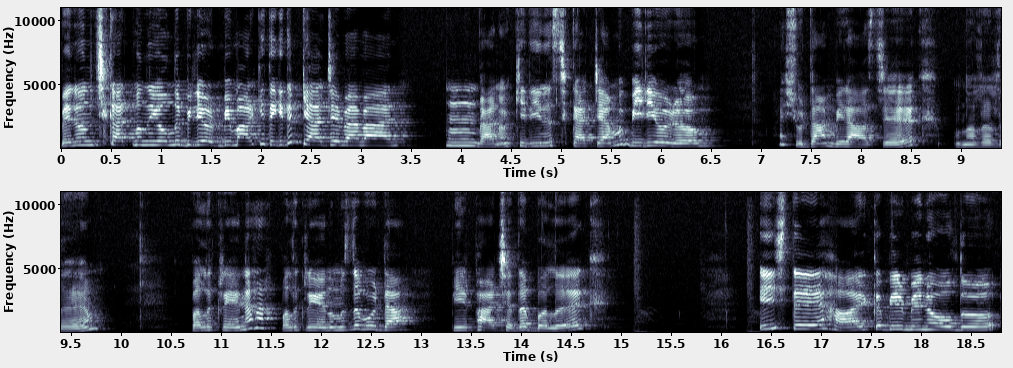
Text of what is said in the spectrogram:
Ben onu çıkartmanın yolunu biliyorum. Bir markete gidip geleceğim hemen. Hmm, ben o kediyi nasıl çıkartacağımı biliyorum. Ha, şuradan birazcık un alalım. Balık reyonu. Ha, balık reyonumuz da burada. Bir parça da balık. İşte harika bir menü oldu.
